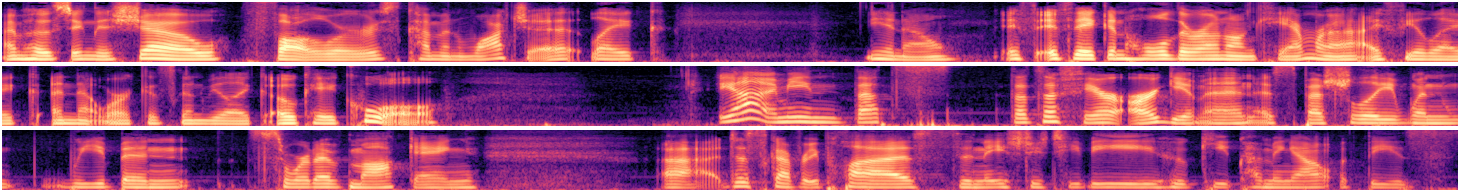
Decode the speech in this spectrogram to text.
I'm hosting this show. Followers, come and watch it." Like, you know, if if they can hold their own on camera, I feel like a network is going to be like, "Okay, cool." Yeah, I mean that's that's a fair argument, especially when we've been sort of mocking uh, Discovery Plus and HGTV, who keep coming out with these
